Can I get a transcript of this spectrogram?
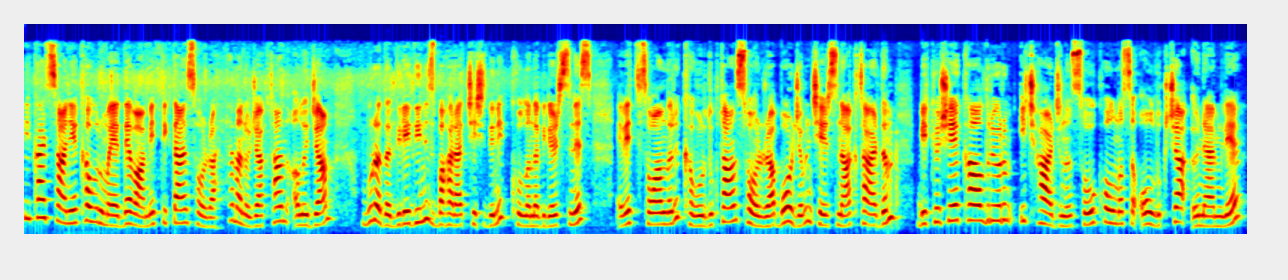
Birkaç saniye kavurmaya devam ettikten sonra hemen ocaktan alacağım. Burada dilediğiniz baharat çeşidini kullanabilirsiniz. Evet soğanları kavurduktan sonra borcamın içerisine aktardım. Bir köşeye kaldırıyorum. İç harcının soğuk olması oldukça önemli.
